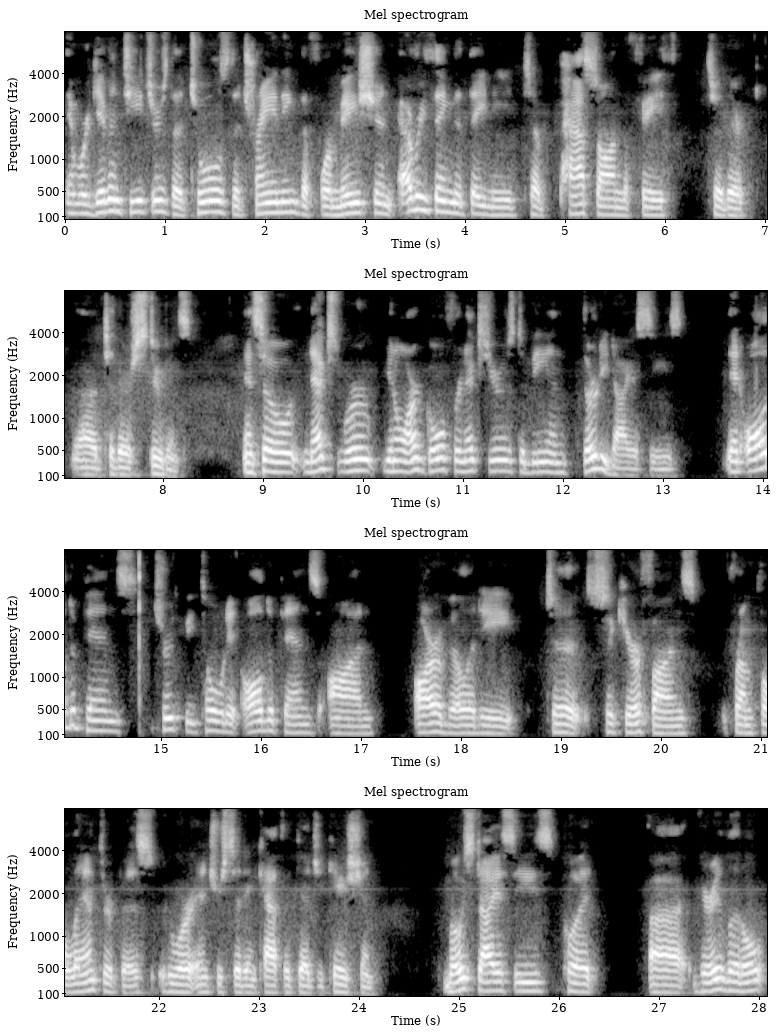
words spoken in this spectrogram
And we're giving teachers the tools, the training, the formation, everything that they need to pass on the faith to their, uh, to their students. And so next, we're, you know, our goal for next year is to be in 30 dioceses. It all depends, truth be told, it all depends on our ability to secure funds from philanthropists who are interested in Catholic education. Most dioceses put uh, very little,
